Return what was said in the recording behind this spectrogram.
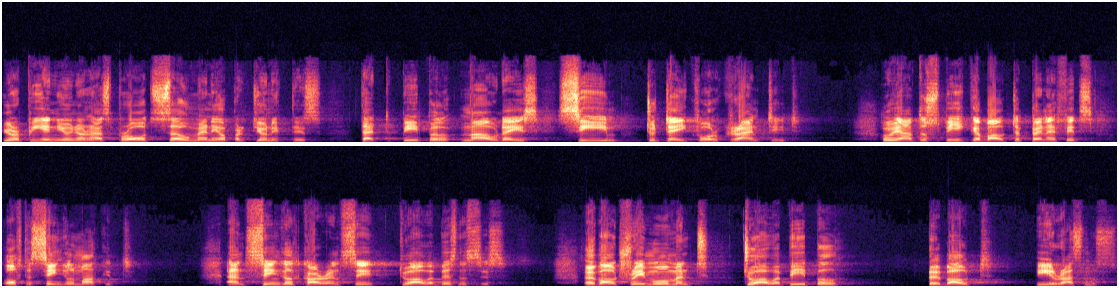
European Union has brought so many opportunities that people nowadays seem to take for granted. We have to speak about the benefits of the single market and single currency to our businesses, about free movement to our people, about Erasmus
